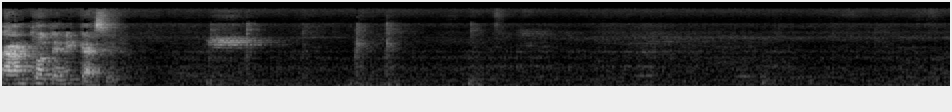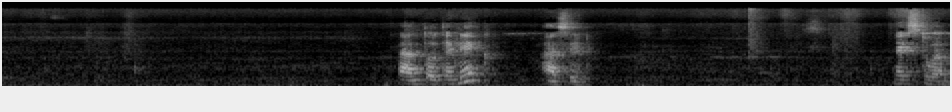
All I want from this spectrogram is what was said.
pantothenic acid. Pantothenic acid. Next one.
